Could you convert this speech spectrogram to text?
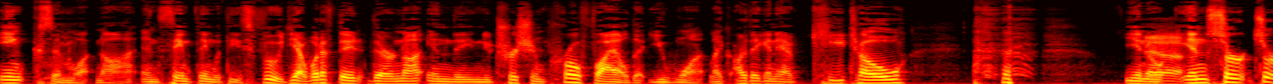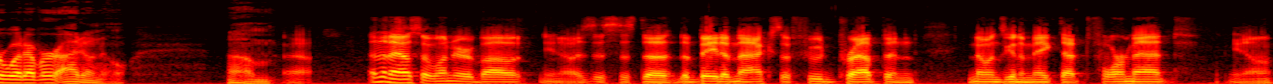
inks and whatnot. And same thing with these foods. Yeah, what if they they're not in the nutrition profile that you want? Like, are they going to have keto, you know, Yeah. inserts or whatever? I don't know. Um, And then I also wonder about, you know, is this just the, the Betamax of food prep and no one's going to make that format, you know,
